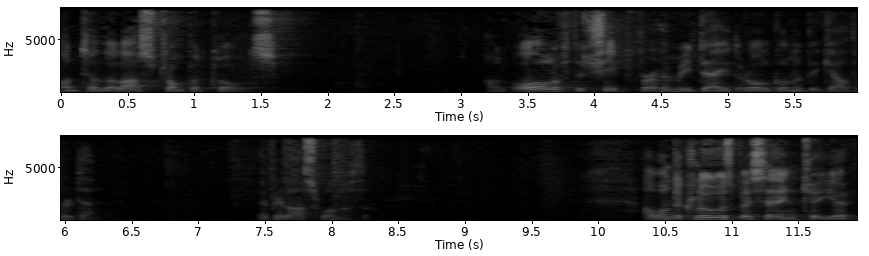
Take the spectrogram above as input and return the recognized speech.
until the last trumpet calls. And all of the sheep for whom he died, they're all going to be gathered in. Every last one of them. I want to close by saying to you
